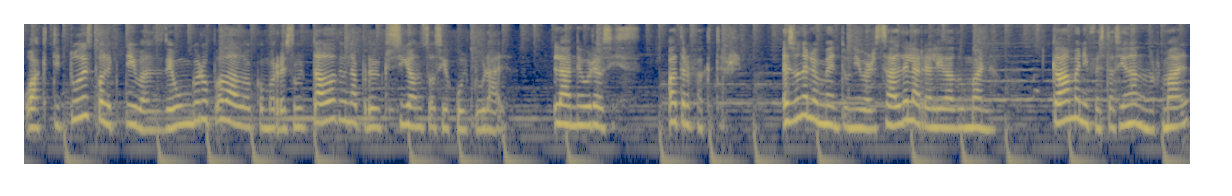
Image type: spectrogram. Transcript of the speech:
o actitudes colectivas de un grupo dado como resultado de una producción sociocultural. La neurosis, otro factor, es un elemento universal de la realidad humana. Cada manifestación anormal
